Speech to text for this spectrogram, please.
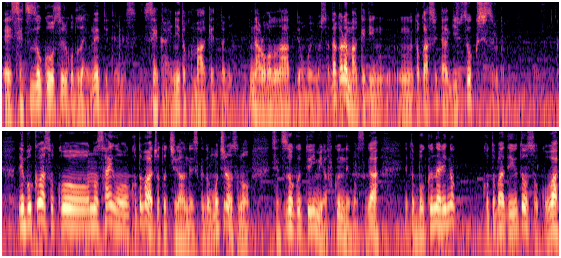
えー、接続をすることだよねって言ってるんです。世界にとかマーケットに。なるほどなって思いました。だからマーケティングとかそういった技術を駆使すると。で僕はそこの最後の言葉はちょっと違うんですけどもちろんその接続っていう意味は含んでますが、えっと、僕なりの言葉で言うとそこは、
